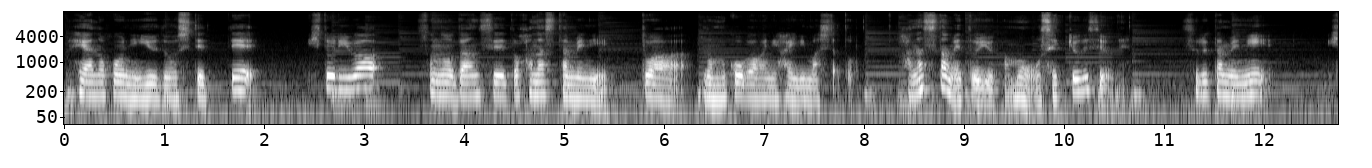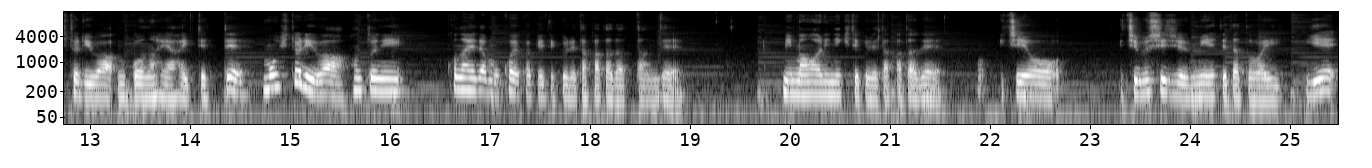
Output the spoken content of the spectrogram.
部屋の方に誘導してって、一人はその男性と話すためにドアの向こう側に入りましたと。話すためというかもうお説教ですよね。するために一人は向こうの部屋入ってって、もう一人は本当にこの間も声かけてくれた方だったんで、見回りに来てくれた方で、一応一部始終見えてたとはいえ、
